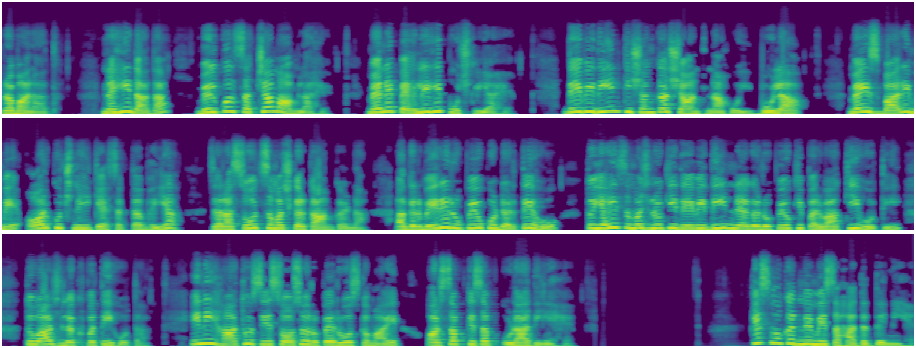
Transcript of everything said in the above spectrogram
रमानाथ, नहीं दादा, बिल्कुल सच्चा मामला है। मैंने पहले ही पूछ लिया है। देवी दीन की शंका शांत ना हुई। बोला, मैं इस बारे में और कुछ नहीं कह सकता भैया। जरा सोच समझ कर काम करना। अगर मेरे रुपयों को डरते हो तो यही समझ लो कि देवी दीन ने अगर रुपयों की परवाह की होती तो आज लखपति होता। इन्हीं हाथों से सौ सौ रुपए रोज कमाए और सब के सब उड़ा दिए हैं। किस मुकदमे में शहादत देनी है?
